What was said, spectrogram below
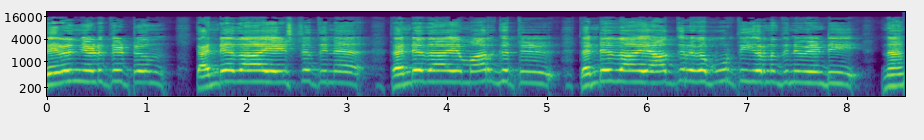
തിരഞ്ഞെടുത്തിട്ടും തന്റെതായ ഇഷ്ടത്തിന് തന്റെതായ മാർഗത്തിൽ തന്റെതായ ആഗ്രഹ പൂർത്തീകരണത്തിന് വേണ്ടി നാം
